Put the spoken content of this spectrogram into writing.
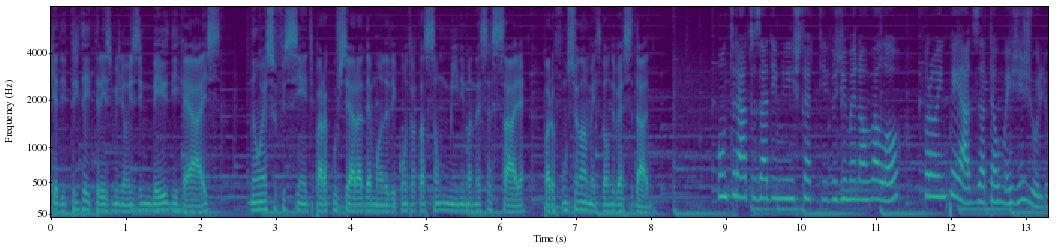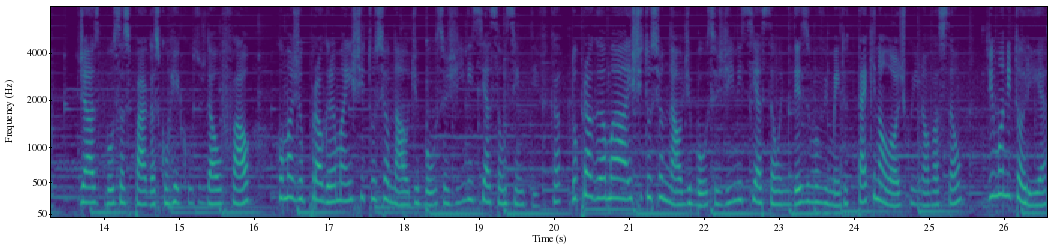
que é de 33 milhões e meio de reais, não é suficiente para custear a demanda de contratação mínima necessária para o funcionamento da universidade. Contratos administrativos de menor valor foram empenhados até o mês de julho. Já as bolsas pagas com recursos da UFAL, como do Programa Institucional de Bolsas de Iniciação Científica, do Programa Institucional de Bolsas de Iniciação em Desenvolvimento Tecnológico e Inovação, de monitoria,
